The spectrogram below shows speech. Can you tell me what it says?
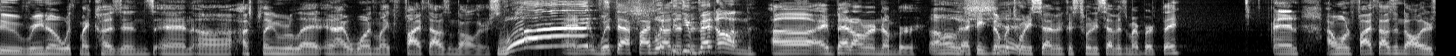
to Reno with my cousins and uh, I was playing roulette and I won like five thousand dollars. what? And with that five what did you bet on? Uh, I bet on a number. Oh, I think number twenty-seven because twenty-seven is my birthday. And I won five thousand dollars,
